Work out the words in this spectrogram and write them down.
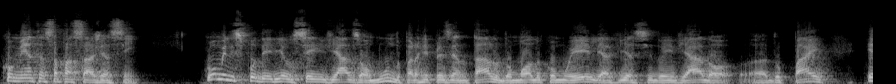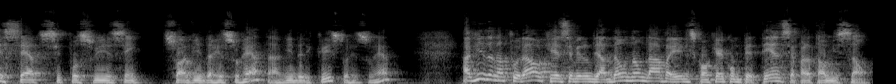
comenta essa passagem assim: Como eles poderiam ser enviados ao mundo para representá-lo do modo como ele havia sido enviado ao, uh, do Pai, exceto se possuíssem sua vida ressurreta, a vida de Cristo ressurreta? A vida natural que receberam de Adão não dava a eles qualquer competência para tal missão.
